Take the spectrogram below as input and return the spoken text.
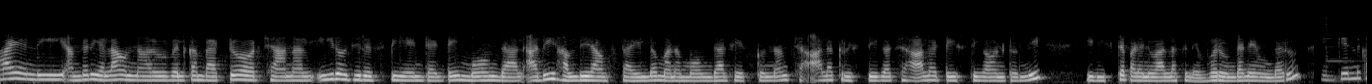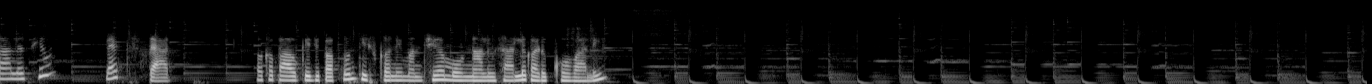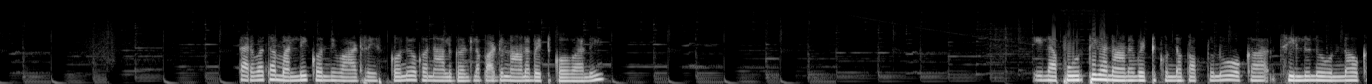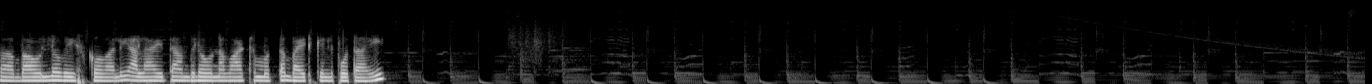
Hi అండి అందరూ ఎలా ఉన్నారు? Welcome back to our channel ఈ రోజు రెసిపీ ఏంటంటే మోంగ్ దాల్ అది హల్దీరామ్ స్టైల్లో మనం మోంగ్ దాల్ చేసుకుందాం చాలా క్రిస్పీగా చాలా టేస్టీగా ఉంటుంది. ఇది ఇష్టపడని వాళ్ళు అసలు ఎవ్వరు ఉండనే ఉండరు. ఇంకెందుకు ఆలస్యం? లెట్ స్టార్ట్ ఒక పావు కేజీ పప్పును తీసుకొని మంచిగా మూడు నాలుగు సార్లు కడుక్కోవాలి. తర్వాత మళ్ళీ కొన్ని వాటర్ వేసుకొని ఒక నాలుగు గంటల పాటు నానబెట్టుకోవాలి. ఇలా పూర్తిగా నానబెట్టుకున్న పప్పును ఒక చిల్లులు ఉన్న ఒక బౌల్లో వేసుకోవాలి. అలా అయితే అందులో ఉన్న వాటర్ మొత్తం బయటికి వెళ్ళిపోతాయి.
